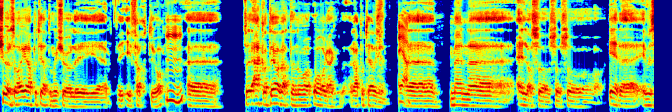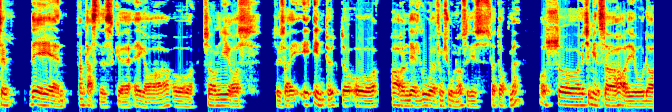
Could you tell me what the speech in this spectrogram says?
Sjøl så har jeg rapportert om meg sjøl i, eh, i, i 40 år. Mm. Eh, så akkurat det har vært en overgang, rapporteringen. Ja. Eh, men eh, ellers så, så, så er det Jeg vil si det er en fantastisk eh, eier og som gir oss som jeg sa, input og, og har en del gode funksjoner som de støtter opp med. Og så ikke minst så har de jo da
